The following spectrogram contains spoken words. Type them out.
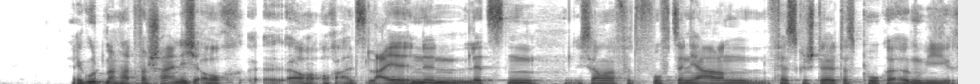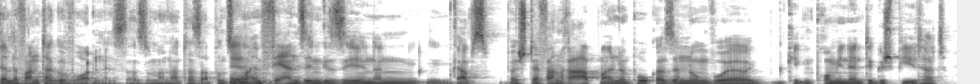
Ja gut, man hat wahrscheinlich auch, äh, auch, als Laie in den letzten, ich sag mal, 15 Jahren festgestellt, dass Poker irgendwie relevanter geworden ist. Also man hat das ab und zu ja. mal im Fernsehen gesehen. Dann gab es bei Stefan Raab mal eine Pokersendung, wo er gegen Prominente gespielt hat.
